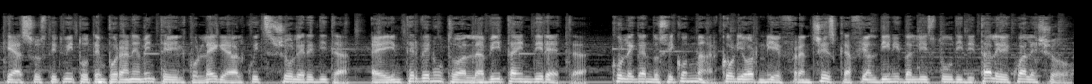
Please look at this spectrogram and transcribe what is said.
che ha sostituito temporaneamente il collega al quiz show L'eredità, è intervenuto alla vita in diretta, collegandosi con Marco Liorni e Francesca Fialdini dagli studi di Tale e Quale Show.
